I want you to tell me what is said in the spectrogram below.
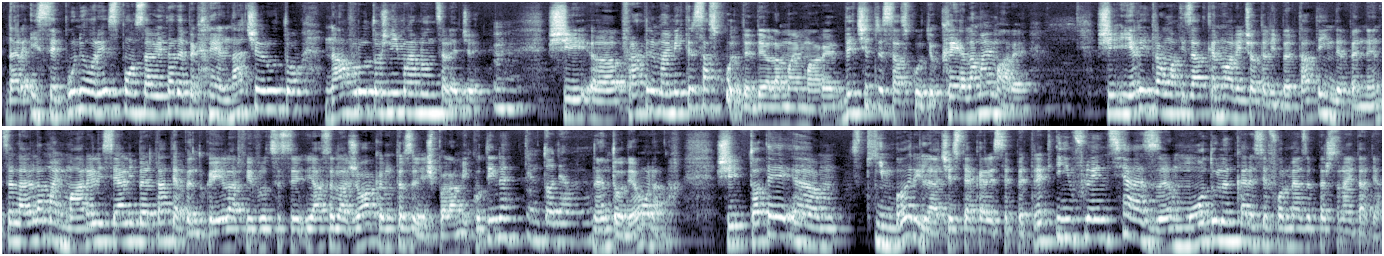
dar îi se pune o responsabilitate pe care el n-a cerut-o, n-a vrut-o și nimeni nu înțelege. Uh-huh. Și uh, fratele mai mic trebuie să asculte de la mai mare. De ce trebuie să asculte eu? Că e la mai mare. Și el e traumatizat că nu are niciodată libertate, independență, la el mai mare li se ia libertatea, pentru că el ar fi vrut să se iasă la joacă, nu trebuie să ieși pe la mic cu tine. Întotdeauna. Întotdeauna. Și toate um, schimbările acestea care se petrec influențează modul în care se formează personalitatea.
